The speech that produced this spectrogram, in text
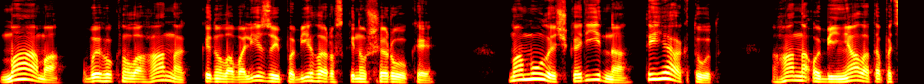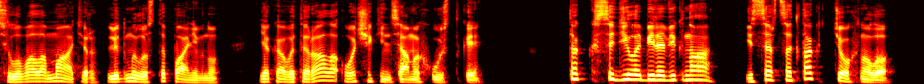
Мама. вигукнула Ганна, кинула валізу і побігла, розкинувши руки. Мамулечка, рідна, ти як тут? Ганна обійняла та поцілувала матір Людмилу Степанівну, яка витирала очі кінцями хустки. Так сиділа біля вікна, і серце так тьохнуло,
